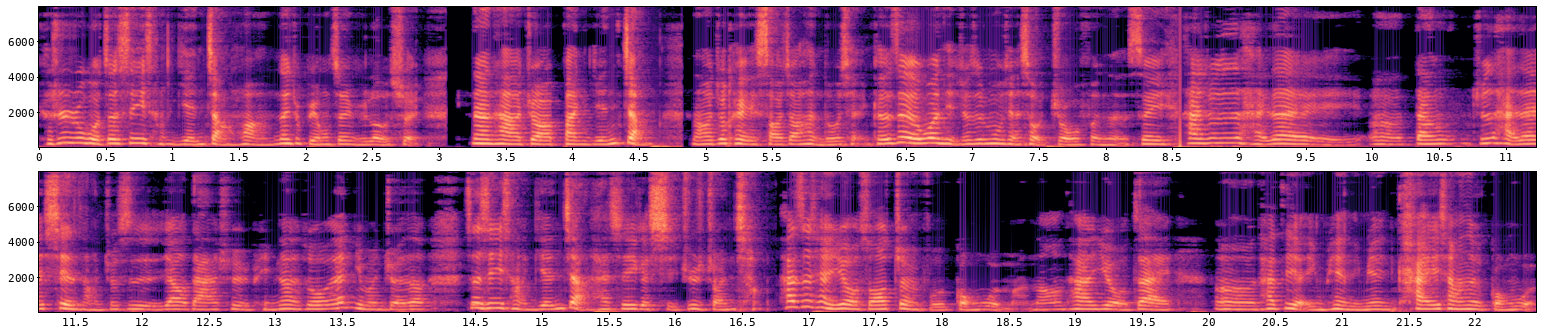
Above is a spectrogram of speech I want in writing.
可是如果这是一场演讲的话，那就不用征娱乐税，那他就要办演讲，然后就可以少交很多钱。可是这个问题就是目前是有纠纷的，所以他就是还在呃当，就是还在现场，就是要大家去评论说，哎，你们觉得这是一场演讲还是一个喜剧专场？他之前也有收到政府的公文嘛，然后他也有在呃他自己的影片里面开箱这个公文。”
